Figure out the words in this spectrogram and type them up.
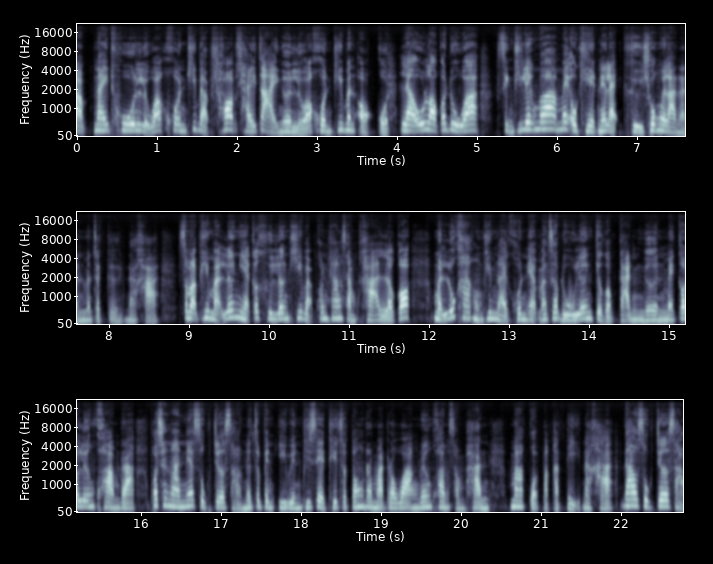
กับนายทุนหรือว่าคนที่แบบชอบใช้จ่ายเงิน หรือว่าคนที่มันออกกฎแล้วเราก็ดูว่าสิ่งที่เรียกว่าไม่โอเคนี่แหละ คือช่วงเวลานั้นมันจะเกิดนะคะสำหรับพิมพ์เรื่องนี้ก็คือเรื่องที่แบบค่อนข้างสำคัญ แล้วก็เหมือนลูกค้าของพิมพ์หลายคนเนี่ยมักจะดูเรื่องเกี่ยวกับการเงิน ไม่ก็เรื่องความรัก เพราะฉะนั้นเนี่ยสุกเจอเสาเนี่ยจะเป็นอีเวนต์พิเศษที่จะต้องระมัดระวังเรื่องความสัมพันธ์มากกว่าปกตินะคะ ดาวสุกเจอเสา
